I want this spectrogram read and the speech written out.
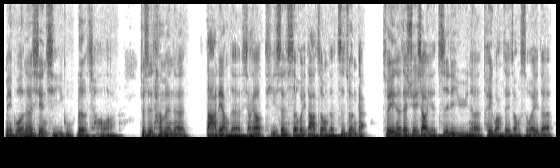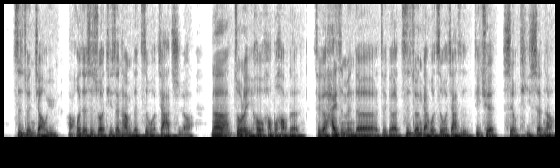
美国呢掀起一股热潮啊，就是他们呢。大量的想要提升社会大众的自尊感，所以呢，在学校也致力于呢推广这种所谓的自尊教育啊，或者是说提升他们的自我价值啊。那做了以后好不好呢？这个孩子们的这个自尊感或自我价值的确是有提升啊。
